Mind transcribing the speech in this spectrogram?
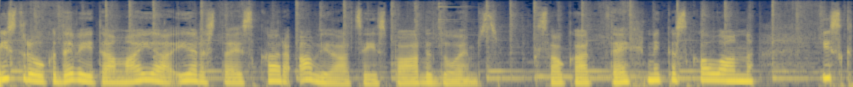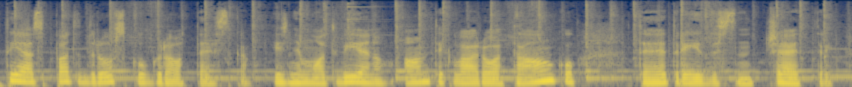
Iztrūka 9. maijā ierastais kara aviācijas pārlidojums. Savukārt tehnikas kolonna izskatījās pat drusku groteska, izņemot vienu antikvāro tanku T-34.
